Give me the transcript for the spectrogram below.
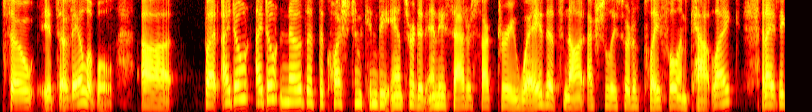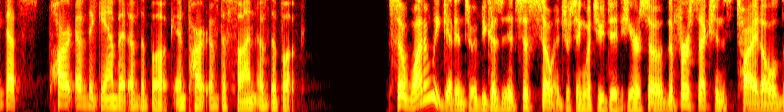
so it's available. Uh, but I don't I don't know that the question can be answered in any satisfactory way that's not actually sort of playful and cat-like. And I think that's part of the gambit of the book and part of the fun of the book. So why don't we get into it? Because it's just so interesting what you did here. So the first section is titled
